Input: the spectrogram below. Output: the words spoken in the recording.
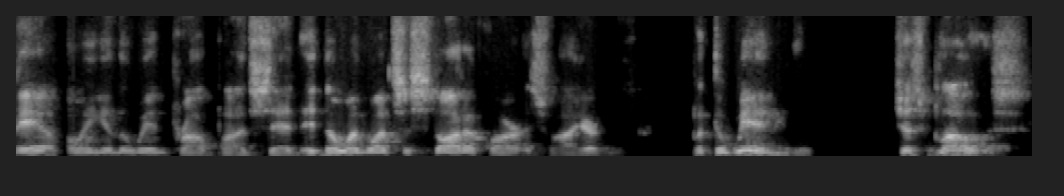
bellowing in the wind, Prabhupada said. That no one wants to start a forest fire, but the wind just blows.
